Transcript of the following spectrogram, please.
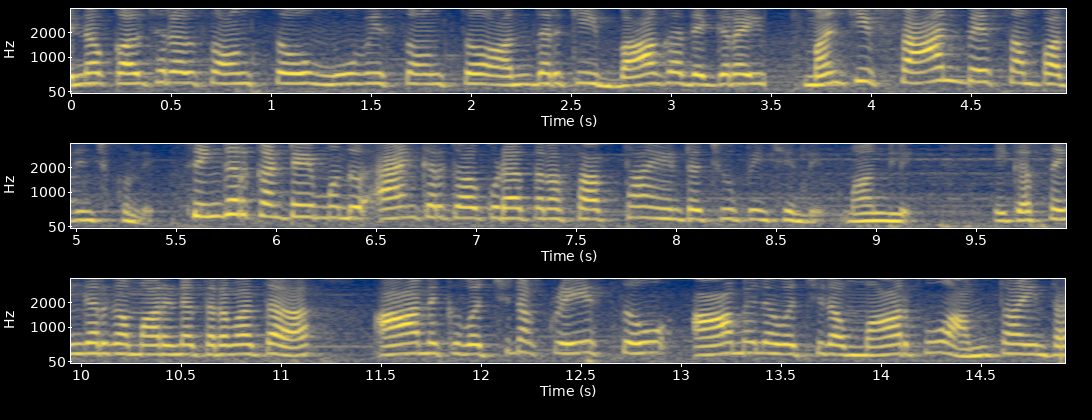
ఎన్నో కల్చరల్ సాంగ్స్తో మూవీ సాంగ్స్తో అందరికీ బాగా దగ్గరై మంచి ఫ్యాన్ బేస్ సంపాదించుకుంది. సింగర్ కంటే ముందు యాంకర్గా కూడా తన సత్తా ఏంటో చూపించింది మంగ్లీ. ఇక సింగర్గా మారిన తర్వాత ఆమెకు వచ్చిన క్రేజ్తో ఆమెలో వచ్చిన మార్పు అంతా ఇంత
